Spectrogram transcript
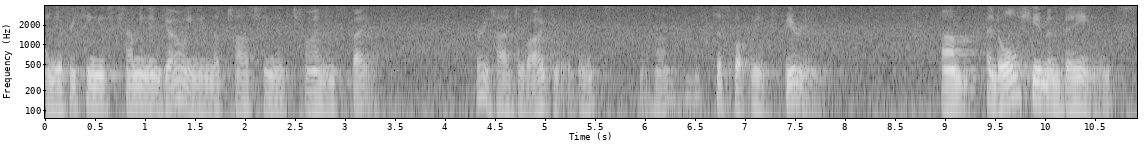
and everything is coming and going in the passing of time and space. Very hard to argue against. Uh-huh. It's just what we experience. Um, and all human beings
